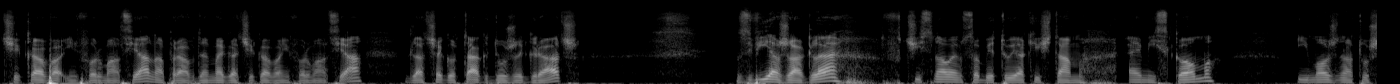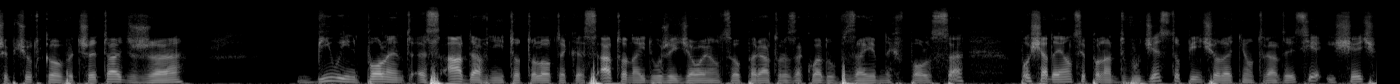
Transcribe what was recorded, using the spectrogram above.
ciekawa informacja, naprawdę mega ciekawa informacja. Dlaczego tak duży gracz zwija żagle? Wcisnąłem sobie tu jakiś tam emis.com i można tu szybciutko wyczytać, że Bwin Poland SA, dawniej Totolotek SA, to najdłużej działający operator zakładów wzajemnych w Polsce, posiadający ponad 25-letnią tradycję i sieć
